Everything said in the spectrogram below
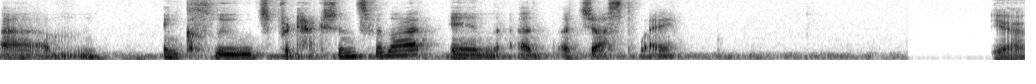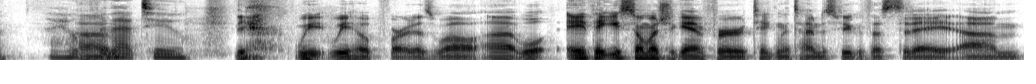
um, includes protections for that in a, a just way. Yeah. I hope um, for that too. Yeah, we, we hope for it as well. Uh, well, Aye, thank you so much again for taking the time to speak with us today. Um,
